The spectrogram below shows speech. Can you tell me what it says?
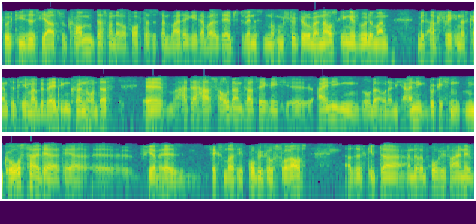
durch dieses Jahr zu kommen, dass man darauf hofft, dass es dann weitergeht. Aber selbst wenn es noch ein Stück darüber hinausginge, würde man mit Abstrichen das ganze Thema bewältigen können. Und das äh, hat der HSV dann tatsächlich äh, einigen oder oder nicht einigen, wirklich einen Großteil der der äh, vier, äh, 36 Profiklubs voraus. Also es gibt da andere Profivereine.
